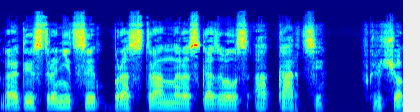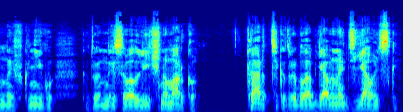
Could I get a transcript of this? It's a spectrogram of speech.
На этой странице пространно рассказывалось о карте, включенной в книгу, которую нарисовал лично Марко, карте, которая была объявлена дьявольской.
